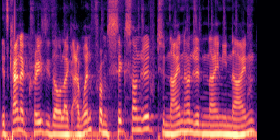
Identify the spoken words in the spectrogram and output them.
It's kind of crazy though. Like I went from 600 to 999.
